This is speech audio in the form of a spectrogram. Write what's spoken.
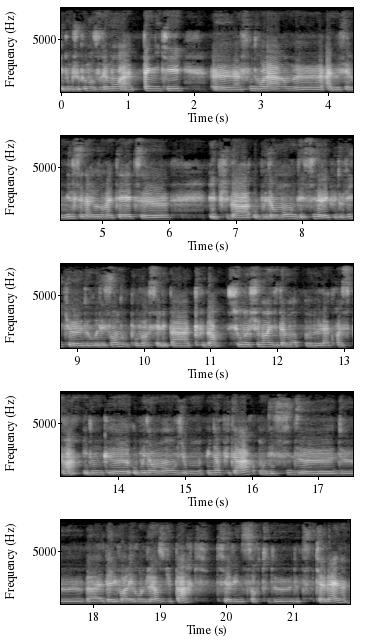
Et donc, je commence vraiment à paniquer, euh, à fondre en larmes, euh, à me faire mille scénarios dans ma tête. Et puis bah, au bout d'un moment, on décide avec Ludovic euh, de redescendre pour voir si elle n'est pas plus bas. Sur notre chemin, évidemment, on ne la croise pas. Et donc euh, au bout d'un moment, environ une heure plus tard, on décide euh, de, bah, d'aller voir les rangers du parc qui avaient une sorte de, de petite cabane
